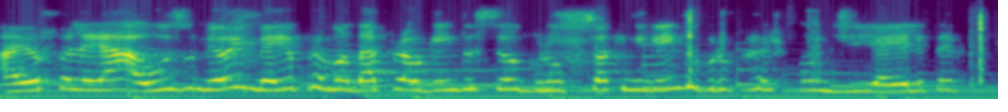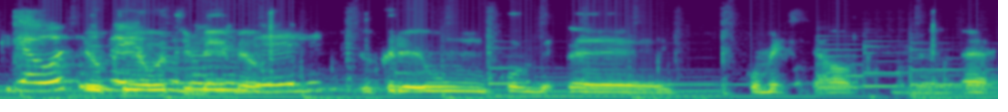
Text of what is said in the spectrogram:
Aí eu falei, ah, usa o meu e-mail para mandar para alguém do seu grupo. Só que ninguém do grupo respondia. Aí ele teve que criar outro eu e-mail outro o nome meu. dele. Eu criei um é, comercial. Né?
